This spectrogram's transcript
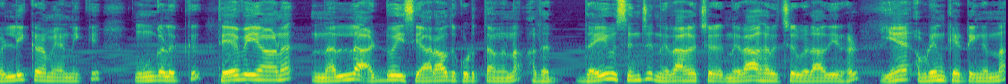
வெள்ளிக்கிழமை அன்னைக்கு உங்களுக்கு தேவையான நல்ல அட்வைஸ் யாராவது கொடுத்தாங்கன்னா அதை தயவு செஞ்சு நிராகரிச்சு நிராகரித்து விடாதீர்கள். ஏன் அப்படின்னு கேட்டிங்கன்னா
